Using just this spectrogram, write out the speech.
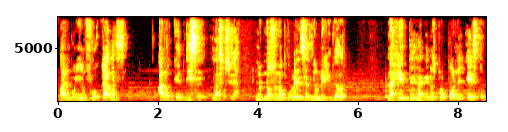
van muy enfocadas a lo que dice la sociedad. No, no son ocurrencias de un legislador. La gente es la que nos propone esto.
